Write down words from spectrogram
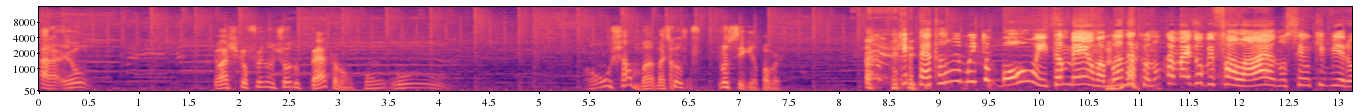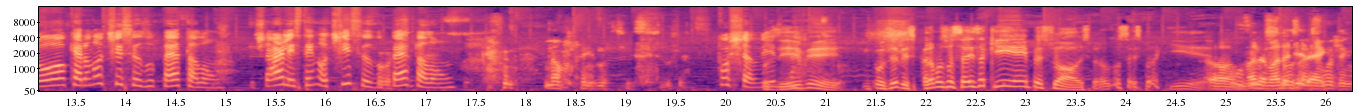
Cara, eu. Eu acho que eu fui num show do Petalon com o. Com o Xamã. Mas prossiga, por favor. Porque Petalon é muito bom e também é uma banda que eu nunca mais ouvi falar, eu não sei o que virou. Quero notícias do Petalon. Charles, tem notícias do Petalon? Não tem notícias do. Poxa vida. Inclusive, inclusive, esperamos vocês aqui, hein, pessoal? Esperamos vocês por aqui. Oh, manda, manda direct.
